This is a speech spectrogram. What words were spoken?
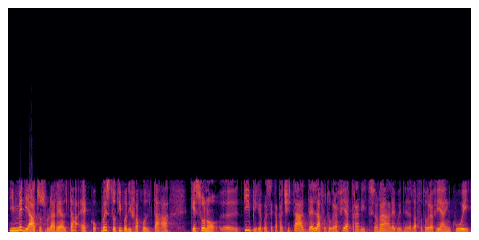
immediato sulla realtà. Ecco, questo tipo di facoltà, che sono eh, tipiche, queste capacità della fotografia tradizionale, quindi della fotografia in cui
